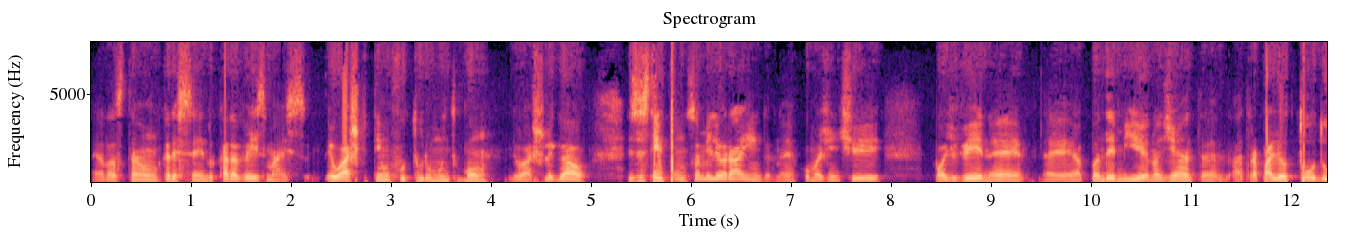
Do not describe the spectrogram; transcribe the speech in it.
elas estão crescendo cada vez mais. Eu acho que tem um futuro muito bom, eu acho legal. Existem pontos a melhorar ainda, né, como a gente pode ver, né? É, a pandemia não adianta, atrapalhou todo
